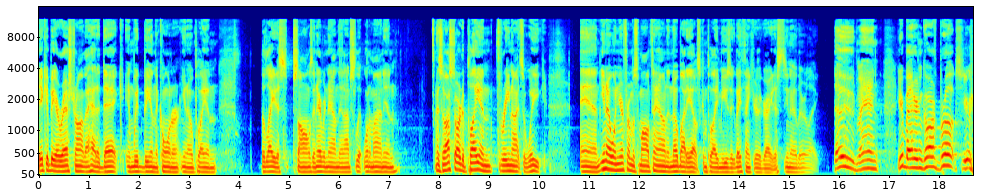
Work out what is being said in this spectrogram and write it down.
it could be a restaurant that had a deck, and we'd be in the corner, you know, playing the latest songs. And every now and then I'd slip one of mine in. And so I started playing three nights a week. And you know, when you're from a small town and nobody else can play music, they think you're the greatest. You know, they're like, "Dude, man, you're better than Garth Brooks." You're,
